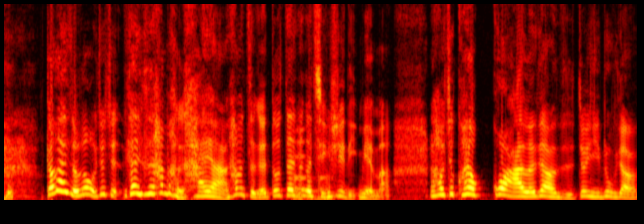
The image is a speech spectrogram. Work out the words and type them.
嘘嘘。刚开始的时候，我就觉得，你看，是他们很嗨啊，他们整个都在那个情绪里面嘛，嗯嗯、然后就快要挂了这样子，就一路这样。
